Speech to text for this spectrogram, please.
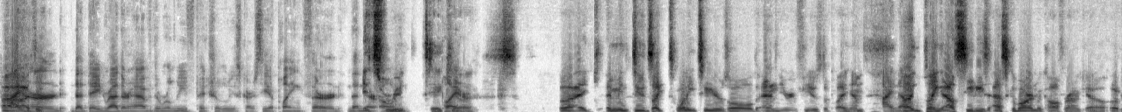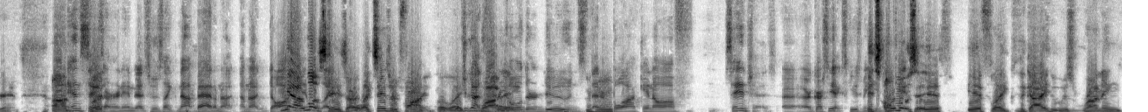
Uh, I think heard that they'd rather have the relief pitcher Luis Garcia playing third than their it's own ridiculous. player. Like, I mean, dude's like 22 years old, and you refuse to play him. I know. Uh, playing Alcides Escobar and Maikel Franco over him. Um, and but- Cesar Hernandez, who's like not bad. I'm not. I'm not dogging. yeah, I love but, like, Cesar. Like Cesar's fine, but But like you got why? three older dudes that are Mhm. blocking off Sanchez uh, or Garcia. Excuse me. It's almost as if if like the guy who was running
